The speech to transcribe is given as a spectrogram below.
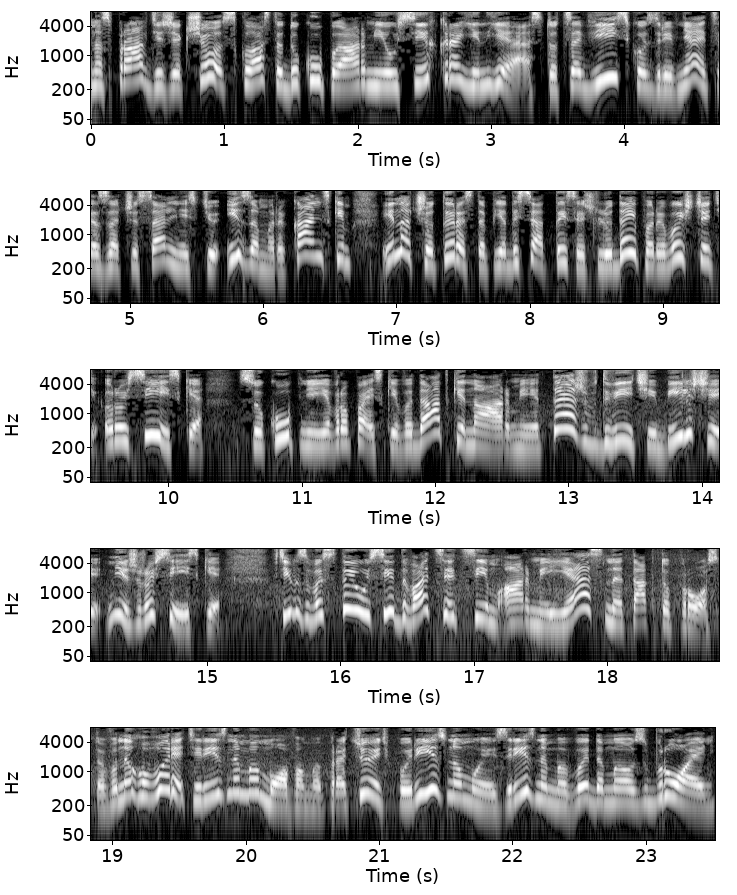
Насправді ж, якщо скласти докупи армії усіх країн ЄС, то це військо зрівняється за чисельністю і з американським, і на 450 тисяч людей перевищить російське. Сукупні європейські видатки на армії теж вдвічі більші ніж російські. Втім, звести усі 27 армій ЄС не так то просто. Вони говорять різними мовами, працюють по різному і з різними видами озброєнь.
